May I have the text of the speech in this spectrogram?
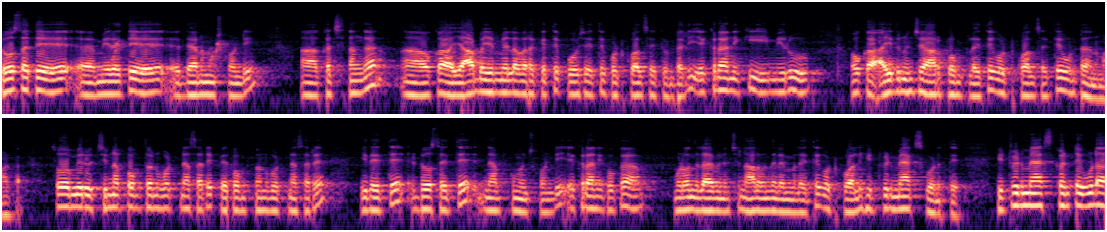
డోస్ అయితే మీరైతే ధ్యానం ఉంచుకోండి. ఖచ్చితంగా ఒక యాభై ఎంఎల్ వరకు అయితే పోసి అయితే కొట్టుకోవాల్సి అయితే ఉంటుంది. ఎకరానికి మీరు ఒక ఐదు నుంచి ఆరు పంపులు అయితే కొట్టుకోవాల్సి అయితే ఉంటుంది అనమాట సో మీరు చిన్న పంపుతో కొట్టినా సరే పెద్ద పంపుతో కొట్టినా సరే ఇదైతే డోస్ అయితే జ్ఞాపకం ఉంచుకోండి. ఎకరానికి ఒక మూడు వందల యాభై నుంచి నాలుగు వందల ఎంఎల్ అయితే కొట్టుకోవాలి. హిట్విడ్ మ్యాక్స్ కొడితే. హిట్విడ్ మ్యాక్స్ కంటే కూడా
